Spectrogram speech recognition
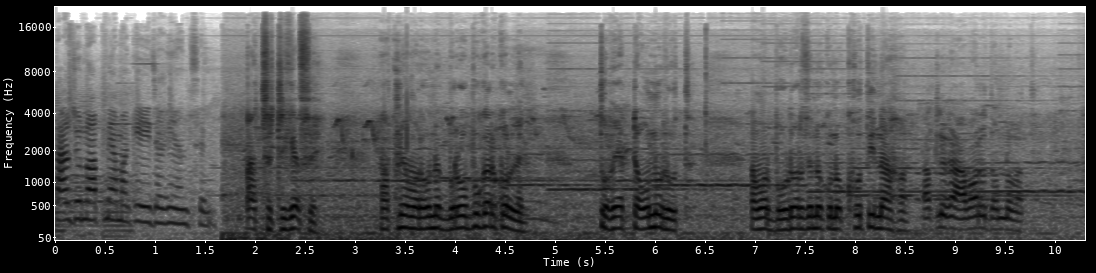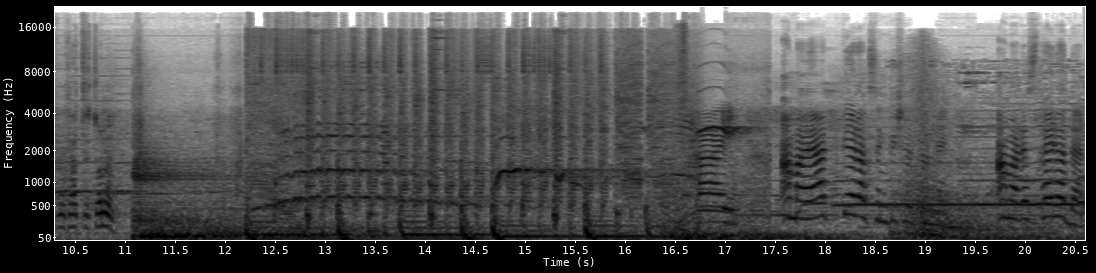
তার জন্য আপনি আমাকে এই জায়গায় আনছেন। আচ্ছা ঠিক আছে। আপনি আমার অনেক বড় উপকার করলেন। তবে একটা অনুরোধ। আমার বউডার যেন কোনো ক্ষতি না হয়। আপনাকে আবারও ধন্যবাদ। ঠিক আছে চলেন। ভাই আমার আটকে রাখছেন কিসের জন্য? আমারে ছাইরা দেন।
